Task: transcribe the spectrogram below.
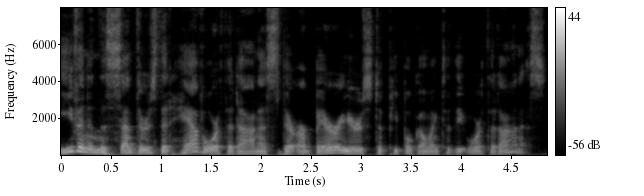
Even in the centers that have orthodontists, there are barriers to people going to the orthodontist.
